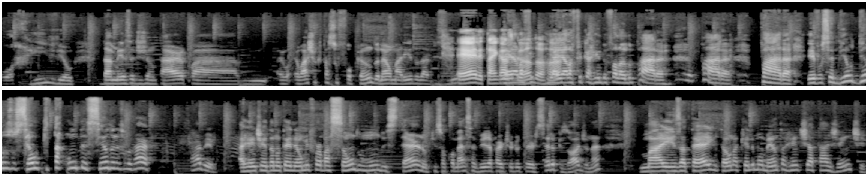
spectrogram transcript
horrível da mesa de jantar com a. Eu, eu acho que tá sufocando, né? O marido da vizinha. É, ele tá engasgando. E aí, fica, uhum. e aí ela fica rindo falando: para, para, para. E aí você, meu Deus do céu, o que tá acontecendo nesse lugar? Sabe? A gente ainda não tem nenhuma informação do mundo externo, que só começa a vir a partir do terceiro episódio, né? Mas até então, naquele momento, a gente já tá, gente,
